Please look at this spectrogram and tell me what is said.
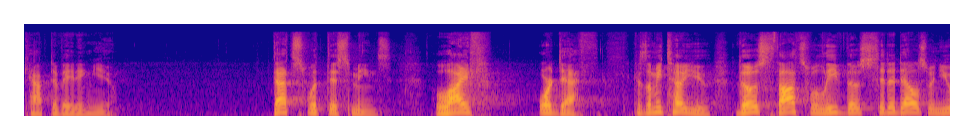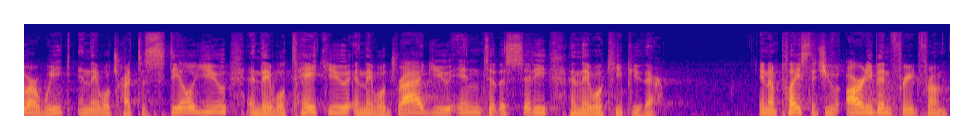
captivating you? That's what this means. Life or death. Because let me tell you, those thoughts will leave those citadels when you are weak, and they will try to steal you, and they will take you, and they will drag you into the city, and they will keep you there. In a place that you've already been freed from,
